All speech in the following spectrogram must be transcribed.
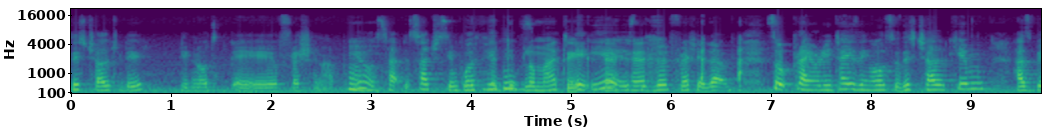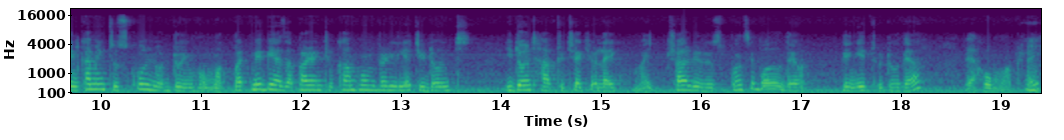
this child today did not uh, freshen up. You know, su- such simple things. diplomatic. Eh, yes, did not freshen up. So prioritizing also, this child came, has been coming to school not doing homework, but maybe as a parent you come home very late, you don't, you don't have to check. You're like, my child is responsible. They, they need to do their, their homework, right?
